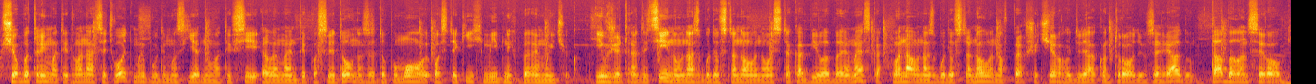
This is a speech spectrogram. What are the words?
Щоб отримати 12 вольт, ми будемо з'єднувати всі елементи послідовно за допомогою ось таких мідних перемичок. І вже традиційно у нас буде встановлена ось така біла БМС. -ка. Вона у нас буде встановлена в першу чергу для контролю заряду та балансировки.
